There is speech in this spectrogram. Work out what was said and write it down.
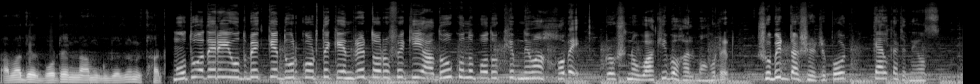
আমাদের ভোটের নামগুলো যেন থাকে। মতুয়াদের এই উদ্বেগকে দূর করতে কেন্দ্রের তরফে কি আদৌ কোনো পদক্ষেপ নেওয়া হবে? প্রশ্ন ওয়াকিবহাল মহলের। সুবীর দাসের রিপোর্ট, ক্যালকাটা নিউজ।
